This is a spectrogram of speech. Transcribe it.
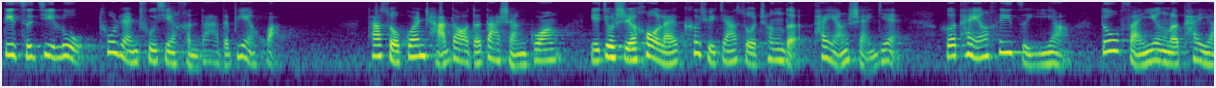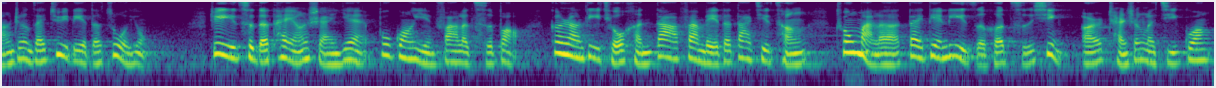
地磁记录突然出现很大的变化，他所观察到的大闪光，也就是后来科学家所称的太阳闪焰，和太阳黑子一样，都反映了太阳正在剧烈的作用。这一次的太阳闪焰不光引发了磁暴，更让地球很大范围的大气层充满了带电粒子和磁性，而产生了极光。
